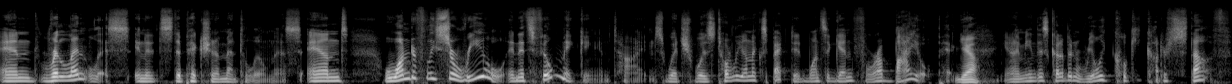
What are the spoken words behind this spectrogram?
and relentless in its depiction of mental illness and wonderfully surreal in its filmmaking in times, which was totally unexpected once again for a biopic. Yeah. You know what I mean? This could have been really cookie cutter stuff.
